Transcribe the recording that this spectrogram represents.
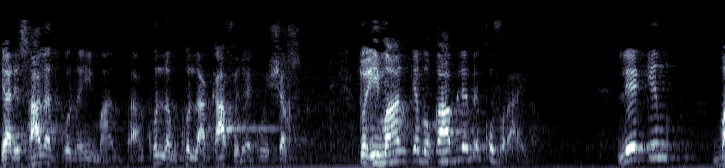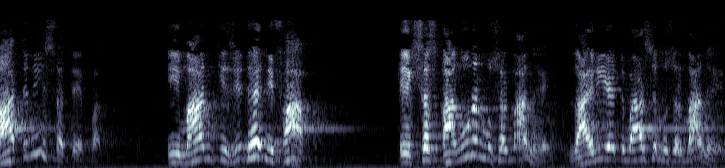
یا رسالت کو نہیں مانتا، کھلم کھلا کافر ہے کوئی شخص۔ تو ایمان کے مقابلے میں کفر آئے گا۔ لیکن باطنی سطح پر ایمان کی ضد ہے نفاق۔ ایک شخص قانون مسلمان ہے، ظاہری اعتبار سے مسلمان ہے،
